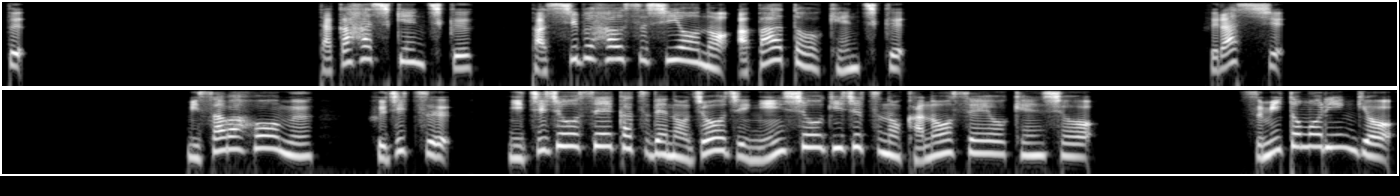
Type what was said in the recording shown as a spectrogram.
プ。高橋建築、パッシブハウス仕様のアパートを建築。フラッシュ。三沢ホーム、富士通、日常生活での常時認証技術の可能性を検証。住友林業、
